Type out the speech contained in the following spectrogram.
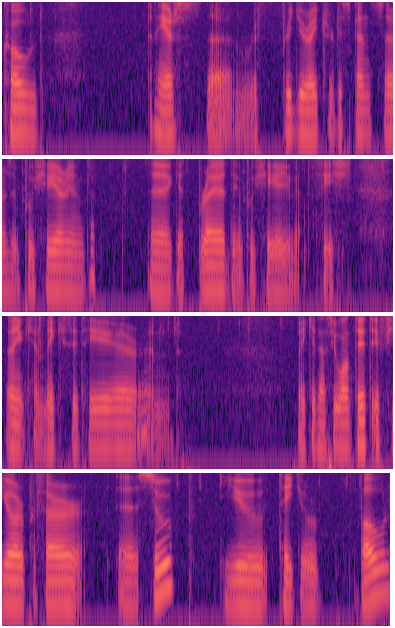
cold. And here's the refrigerator dispenser. So push here, you get uh, get bread. You push here, you get fish. And you can mix it here and make it as you want it. If you prefer uh, soup, you take your bowl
